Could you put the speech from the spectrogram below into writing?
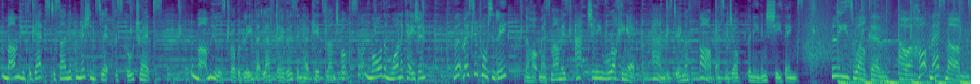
The mum who forgets to sign the permission slip for school trips. The mum who has probably put leftovers in her kids' lunchbox on more than one occasion. But most importantly, the Hot Mess Mum is actually rocking it and is doing a far better job than even she thinks. Please welcome our Hot Mess Mums,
